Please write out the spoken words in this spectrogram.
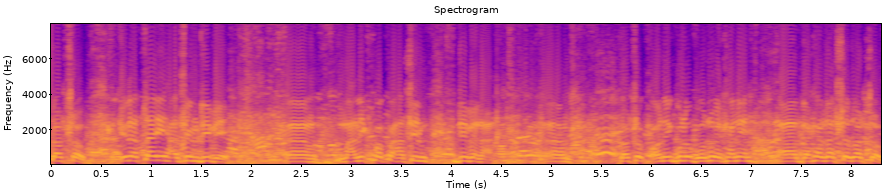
দর্শক ক্রেতাই হাসিল দিবে। মালিক পক্ষ হাসিল দিবে না। দর্শক অনেকগুলো গরু এখানে দেখা যাচ্ছে দর্শক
